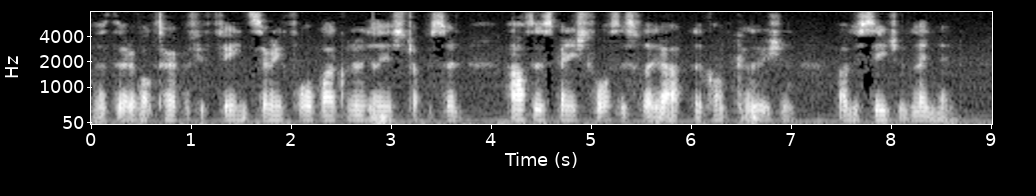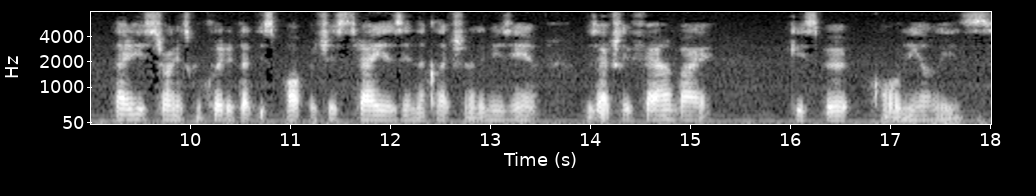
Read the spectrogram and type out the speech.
on the 3rd of October 1574 by Cornelius Jopson after the Spanish forces fled at the conclusion of the siege of Leyden. Later historians concluded that this pot, which is today is in the collection of the museum, was actually found by Gisbert Cornelius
